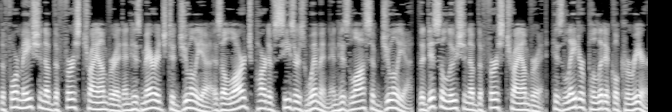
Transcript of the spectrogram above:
The formation of the First Triumvirate and his marriage to Julia is a large part of Caesar's women and his loss of Julia, the dissolution of the First Triumvirate, his later political career,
